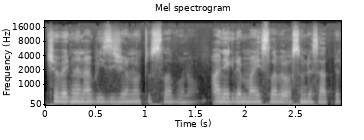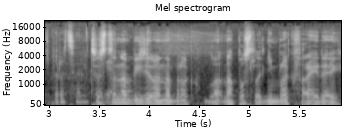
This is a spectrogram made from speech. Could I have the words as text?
člověk nenabízí ženou tu slevu. No. A někde mají slevy 85%. Co jste jako... nabízeli na, Black, na poslední Black Friday?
